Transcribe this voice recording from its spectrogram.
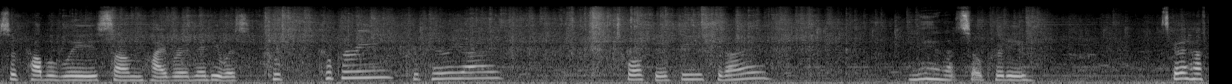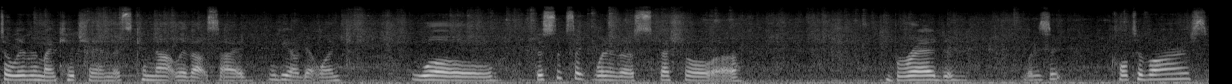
So probably some hybrid. Maybe it was Coop, Cooperi, Cooperii. 1250. Should I? Man, that's so pretty. It's gonna have to live in my kitchen. This cannot live outside. Maybe I'll get one. Whoa. This looks like one of those special uh, bread what is it? Cultivars,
